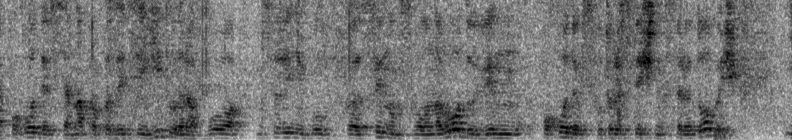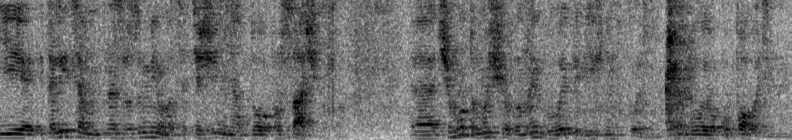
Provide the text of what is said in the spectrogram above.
е, погодився на пропозиції Гітлера, бо Муссоліні був е, сином свого народу, він походив з футуристичних середовищ, і італійцям не зрозуміло це тяжіння до прусачества. Е, Чому? Тому що вони були під їхнім впливом, вони були окуповані ними.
